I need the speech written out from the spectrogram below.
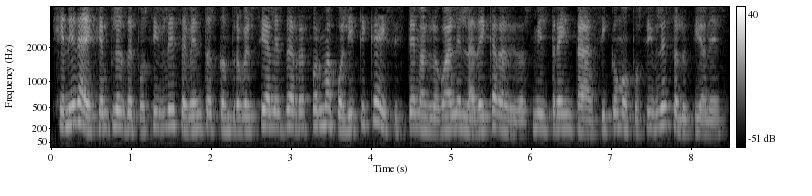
genera ejemplos de posibles eventos controversiales de reforma política y sistema global en la década de 2030, así como posibles soluciones.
